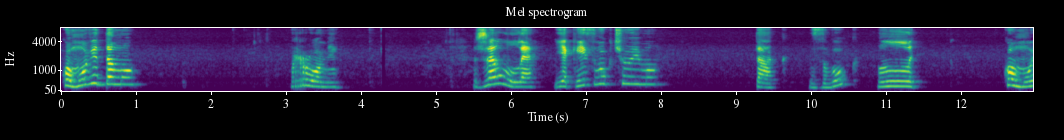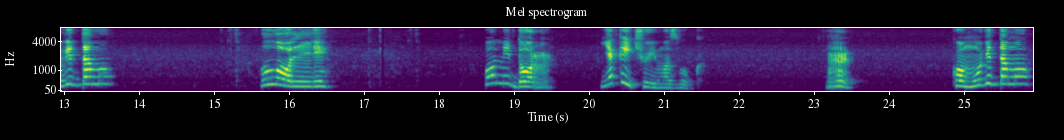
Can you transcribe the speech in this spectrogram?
Кому віддамо? Ромі. Желе. Який звук чуємо? Так, звук Л. Кому віддамо? Лоллі. Помідор. Який чуємо звук? Р. Кому віддамо?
